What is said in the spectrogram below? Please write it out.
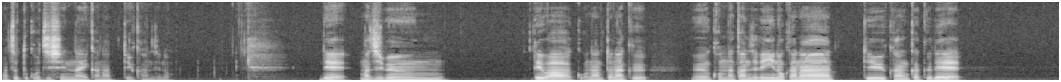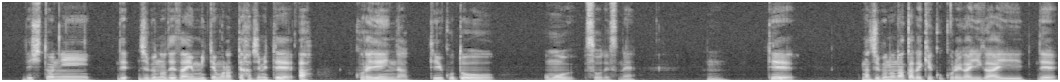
まあ、ちょっとこう自信ないかなっていう感じの。で、まあ、自分ではこうなんとなく、うん、こんな感じでいいのかなっていう感覚でで人にで自分のデザインを見てもらって初めてあこれでいいんだっていうことを思うそうですね。うん、で、まあ、自分の中で結構これが意外で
